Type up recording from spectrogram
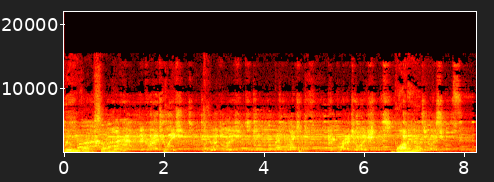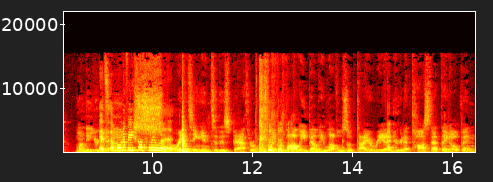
Really want to sound right. Congratulations. Congratulations. Congratulations. Congratulations. Bonnie, Congratulations. one day you're It's gonna a be motivational toilet. sprinting into this bathroom with like Bali belly levels of diarrhea, and you're gonna toss that thing open,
